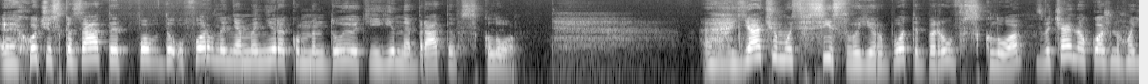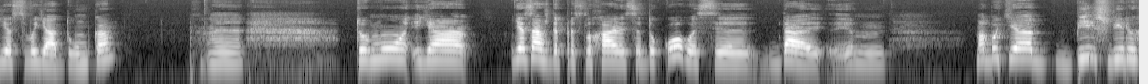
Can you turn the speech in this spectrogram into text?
Е, Хочу сказати, поводу оформлення мені рекомендують її не брати в скло. Е, Я чомусь всі свої роботи беру в скло. Звичайно, у кожного є своя думка. Е, Тому я, я завжди прислухаюся до когось. Да, ем, мабуть, я більш вірю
